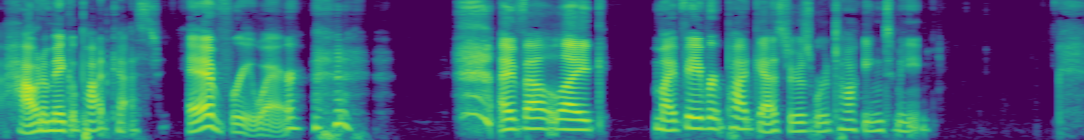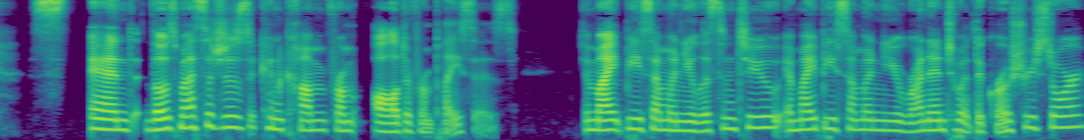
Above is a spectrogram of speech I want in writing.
how to make a podcast everywhere. I felt like my favorite podcasters were talking to me. And those messages can come from all different places. It might be someone you listen to, it might be someone you run into at the grocery store,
